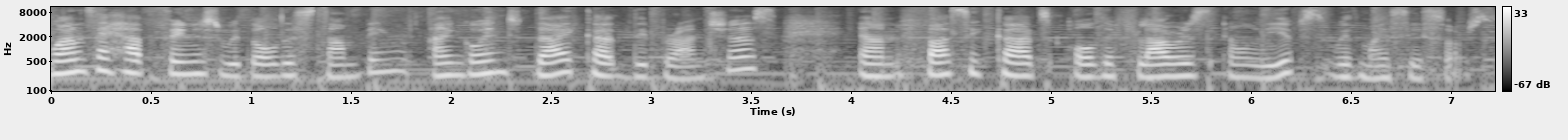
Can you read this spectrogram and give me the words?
Once I have finished with all the stamping, I'm going to die cut the branches and fussy cut all the flowers and leaves with my scissors.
